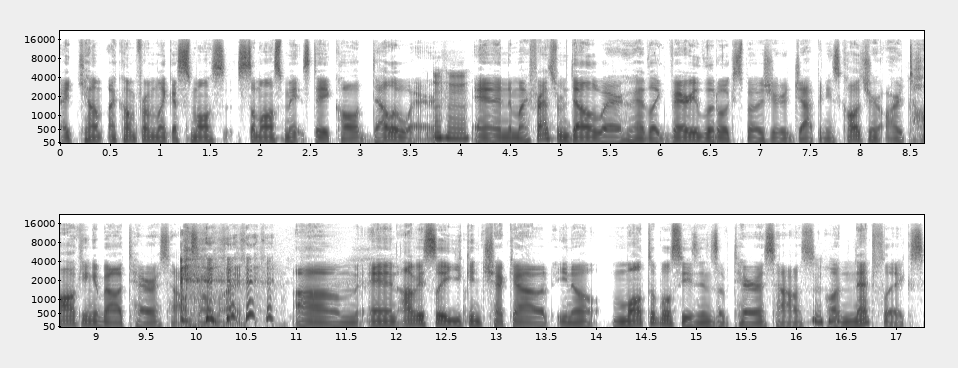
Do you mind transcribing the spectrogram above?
I come I come from like a small small state called Delaware, mm-hmm. and my friends from Delaware who have like very little exposure to Japanese culture are talking about Terrace House online. um, and obviously, you can check out you know multiple seasons of Terrace House mm-hmm. on Netflix.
